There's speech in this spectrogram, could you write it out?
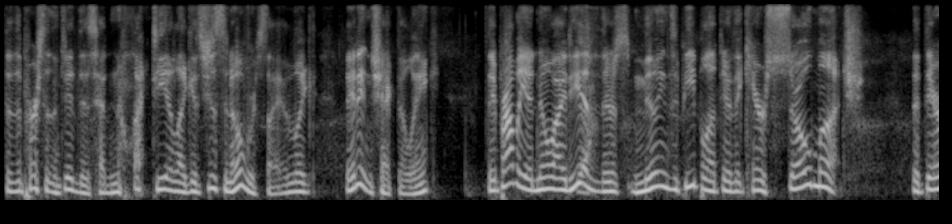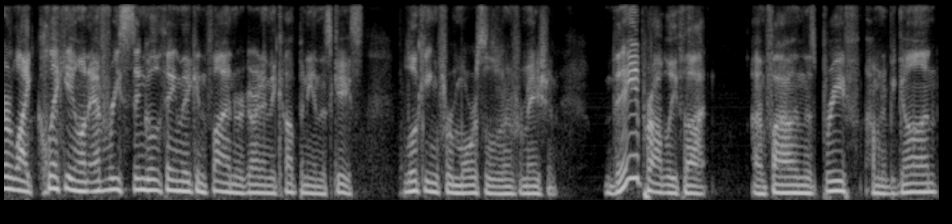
that the person that did this had no idea. Like it's just an oversight. Like they didn't check the link. They probably had no idea that there's millions of people out there that care so much that they're like clicking on every single thing they can find regarding the company in this case, looking for morsels of information. They probably thought, I'm filing this brief. I'm going to be gone.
